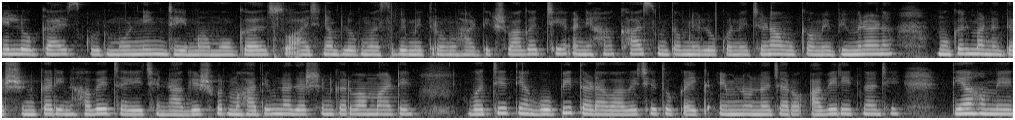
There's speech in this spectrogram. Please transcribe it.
હેલો ગાઈઝ, ગુડ મોર્નિંગ, જયમાં મોગલ. સો આજના બ્લોગમાં સભી મિત્રોનું હાર્દિક સ્વાગત છે અને હા, ખાસ હું તમને લોકોને જણાવું કે અમે ભીમરાણા મોગલમાના દર્શન કરીને હવે જઈએ છીએ નાગેશ્વર મહાદેવના દર્શન કરવા માટે. વચ્ચે ત્યાં ગોપી તળાવ આવે છે તો કંઈક એમનો નજારો આવી રીતના છે. ત્યાં અમે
